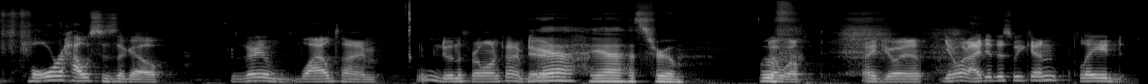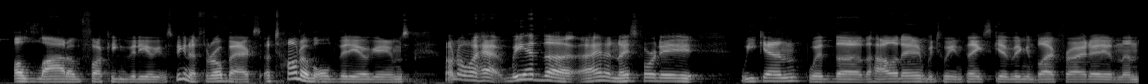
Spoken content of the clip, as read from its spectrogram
four houses ago. It was a very wild time. We've been doing this for a long time, Derek. yeah, yeah, that's true. Oh, Oof. Oh well. I enjoy it. You know what I did this weekend? Played a lot of fucking video games. Speaking of throwbacks, a ton of old video games. I don't know what happened. We had the I had a nice four day weekend with the the holiday between Thanksgiving and Black Friday, and then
